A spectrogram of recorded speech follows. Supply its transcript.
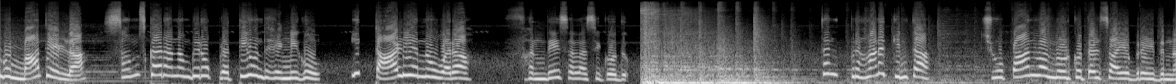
ನಿಮ್ಗೊಂದ್ ಮಾತು ಹೇಳ ಸಂಸ್ಕಾರ ನಂಬಿರೋ ಪ್ರತಿಯೊಂದು ಹೆಣ್ಣಿಗೂ ಈ ತಾಳಿ ಅನ್ನೋ ವರ ಒಂದೇ ಸಲ ಸಿಗೋದು. ತನ್ನ ಪ್ರಾಣಕ್ಕಿಂತ ಜೋಪಾನ್ವಾಗಿ ನೋಡ್ಕೋತಾಳೆ ಸಾಯಬ್ರೆ ಇದನ್ನ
